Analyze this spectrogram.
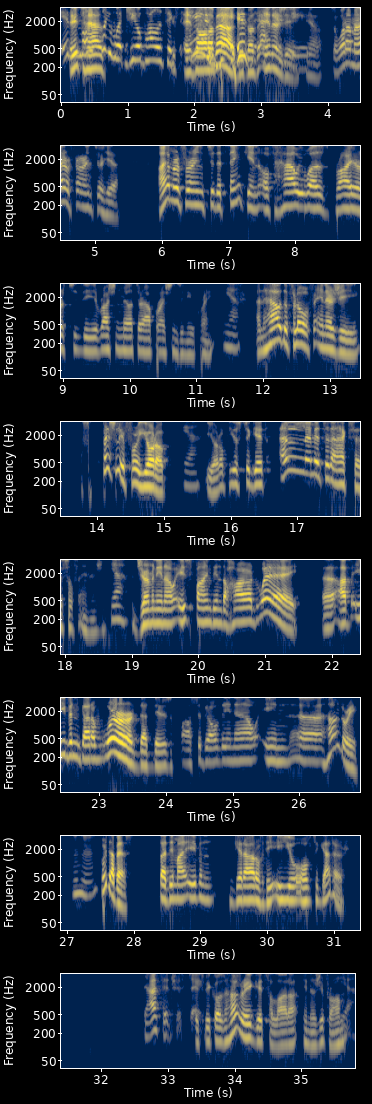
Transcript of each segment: it's It has- mostly what geopolitics it's is, all about is because energy. Yeah. So what am I referring to here? I am referring to the thinking of how it was prior to the Russian military operations in Ukraine Yeah. and how the flow of energy, especially for Europe, Yeah. Europe used to get unlimited access of energy. Yeah. Germany now is finding the hard way. Uh, I've even got a word that there is a possibility now in uh, Hungary, hmm Budapest, that they might even get out of the EU altogether. That's interesting. It's because Hungary gets a lot of energy from yeah.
